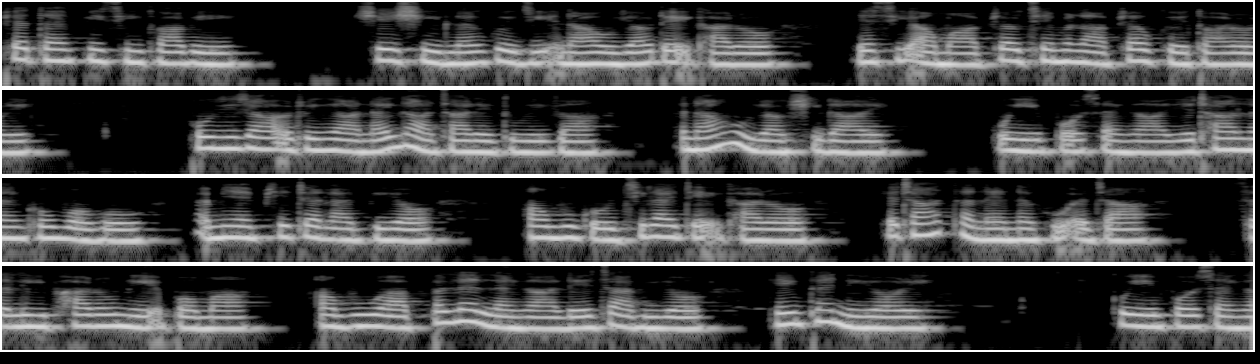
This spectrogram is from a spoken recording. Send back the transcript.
ဖြတ်တန်းပြီးစီးသွားပြီး ရှေ့ရှိလမ်းခွေကြီးအနားကိုရောက်တဲ့အခါတော့မျက်စိအောက်မှာပျောက်ချင်းမလားပျောက်ခွဲသွားတော့တယ်။ဘုန်းကြီးကျောင်းအတွင်းကလိုက်လာကြတဲ့သူတွေကအနားကိုရောက်ရှိလာတယ်။ကိုရင်ပေါ်ဆန်ကယထာလန်းကုန်းပေါ်ကိုအမြဲပြေးတက်လိုက်ပြီးတော့အောင်ဘူးကိုကြည့်လိုက်တဲ့အခါတော့ယထာတန်တဲ့နှစ်ခုအကြားဇလီဖားတုံးနေအပေါ်မှာအောင်ဘူးကပလက်လန်ကလဲကျပြီးတော့ငိမ့်သက်နေရောတယ်။ကိုရင်ပေါ်ဆန်က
